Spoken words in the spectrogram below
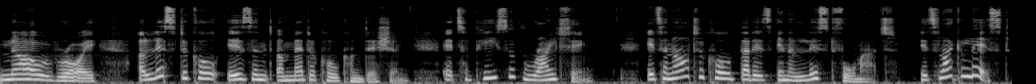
No, Roy. A listicle isn't a medical condition. It's a piece of writing. It's an article that is in a list format. It's like a list,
